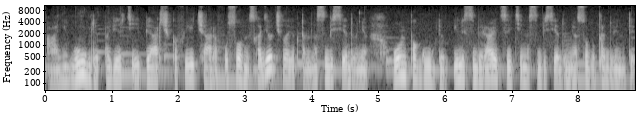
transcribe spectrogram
а они гуглят, поверьте, и пиарщиков, и HR, условно сходил человек там на собеседование, он погуглил или собирается идти на собеседование особо продвинутый,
